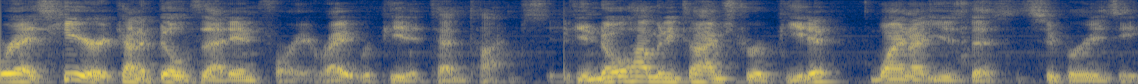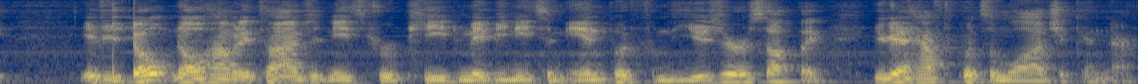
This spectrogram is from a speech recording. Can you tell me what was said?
Whereas here, it kind of builds that in for you, right? Repeat it 10 times. If you know how many times to repeat it, why not use this? It's super easy. If you don't know how many times it needs to repeat, maybe you need some input from the user or something, you're going to have to put some logic in there.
